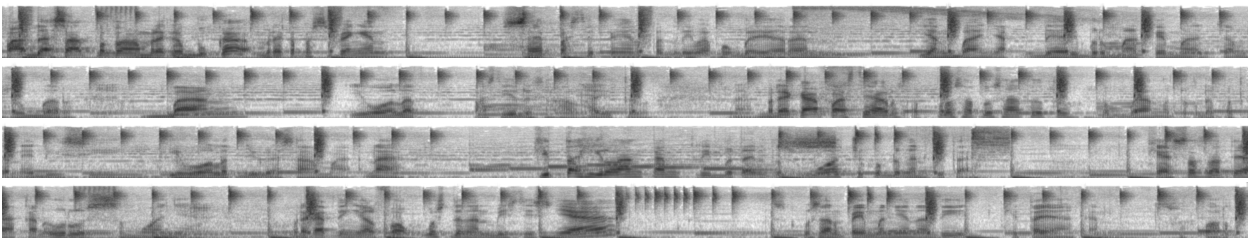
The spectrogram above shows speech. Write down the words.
pada saat pertama mereka buka mereka pasti pengen saya pasti pengen penerima pembayaran yang banyak dari berbagai macam sumber bank e-wallet pasti ada hal-hal itu nah mereka pasti harus approve satu-satu tuh ke bank untuk dapatkan edisi e-wallet juga sama nah kita hilangkan keribetan itu semua cukup dengan kita cashless nanti akan urus semuanya mereka tinggal fokus dengan bisnisnya urusan paymentnya nanti kita yang akan support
